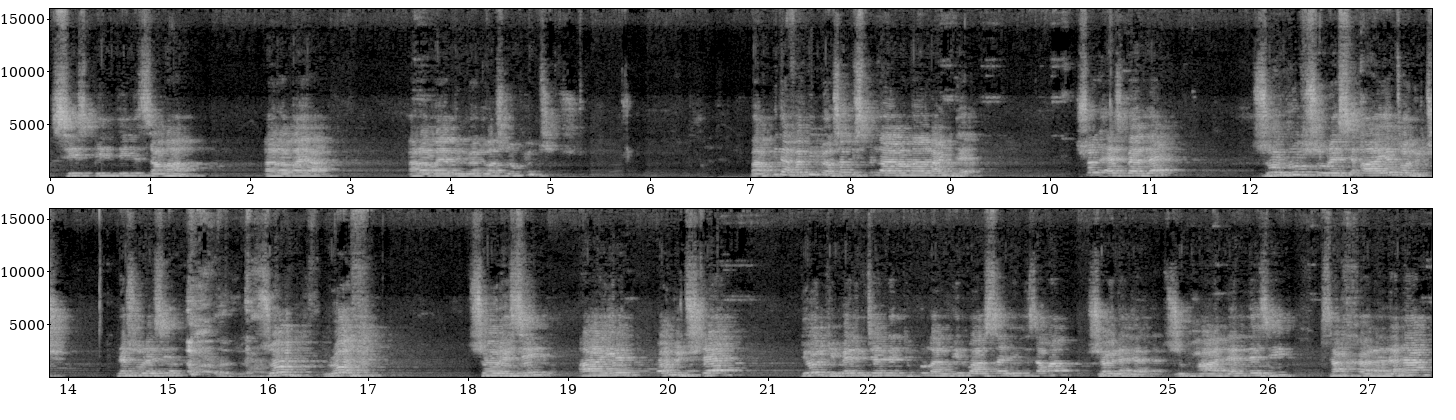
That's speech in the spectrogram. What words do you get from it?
Siz bindiğiniz zaman arabaya, arabaya binme duasını okuyor musunuz? Bak bir defa bilmiyorsan Bismillahirrahmanirrahim de. Şöyle ezberle. Zuhruf suresi ayet 13. Ne suresi? Zuhruf suresi ayet 13'te diyor ki benim cennetli kullarım bir vasıta edildiği zaman şöyle derler. Subhanellezi sahhara lena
